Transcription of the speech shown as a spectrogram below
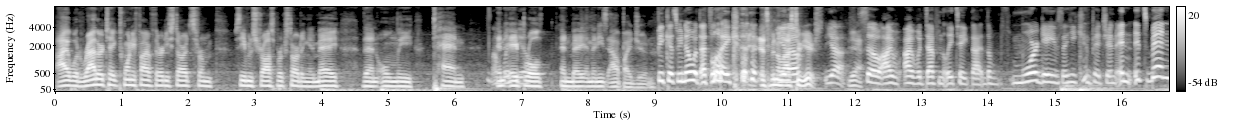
I would rather take 25, 30 starts from Stephen Strasburg starting in May then only 10 I'm in with you. April and May, and then he's out by June. because we know what that's like. It's been the last know? two years. Yeah. Yeah. So I I would definitely take that. The more games that he can pitch in, and it's been,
